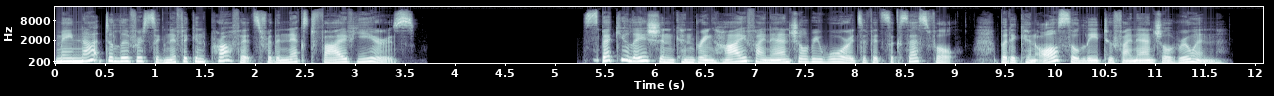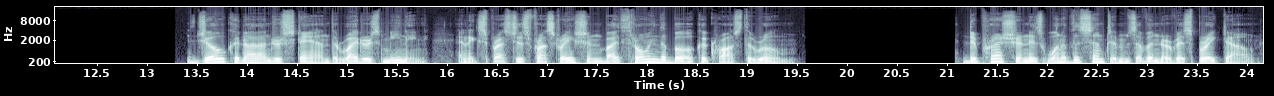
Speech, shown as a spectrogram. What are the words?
may not deliver significant profits for the next five years. Speculation can bring high financial rewards if it's successful, but it can also lead to financial ruin. Joe could not understand the writer's meaning and expressed his frustration by throwing the book across the room. Depression is one of the symptoms of a nervous breakdown.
